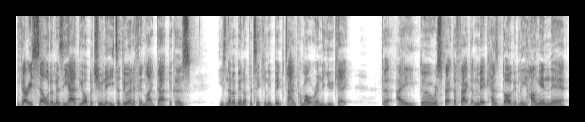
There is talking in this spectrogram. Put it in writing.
very seldom has he had the opportunity to do anything like that because he's never been a particularly big time promoter in the UK. But I do respect the fact that Mick has doggedly hung in there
